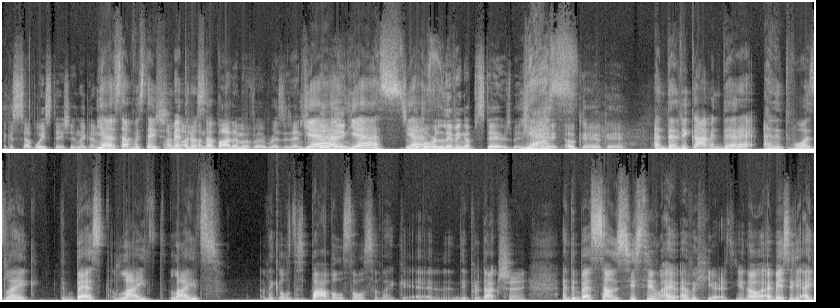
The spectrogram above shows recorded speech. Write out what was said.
Like a subway station? Like yeah subway station on, metro on, on the bottom of a residential yes, building? yes so yes. people were living upstairs basically. Yes. Okay okay. And then we come in there and it was like the best light lights like all these bubbles also like uh, the production and the best sound system i ever heard you know? I basically i,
